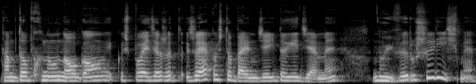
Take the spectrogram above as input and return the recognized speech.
tam dopchnął nogą, jakoś powiedział, że, że jakoś to będzie i dojedziemy. No i wyruszyliśmy.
